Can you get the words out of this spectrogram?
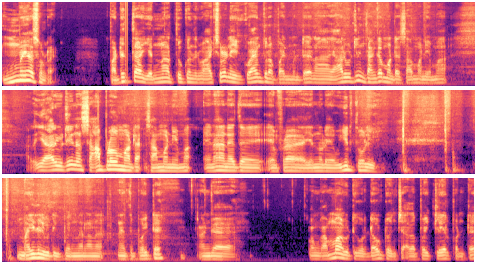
உண்மையாக சொல்கிறேன் படுத்தா என்ன தூக்கம் தெரியுமா? ஆக்சுவலாக இன்றைக்கி கோயம்புத்தூர் அப்பாயின்மெண்ட்டு நான் யார் வீட்லேயும் தங்க மாட்டேன் சாமானியமாக அது யார் வீட்லேயும் நான் சாப்பிடவும் மாட்டேன் சாமானியமாக ஏன்னா நேற்று என் ஃப்ர என்னுடைய உயிர் தோழி மைதிலி வீட்டுக்கு போயிருந்தேன் நான். நேற்று போயிட்டு அங்கே அவங்க அம்மா வீட்டுக்கு ஒரு டவுட் வந்துச்சு. அதை போய் கிளியர் பண்ணிட்டு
